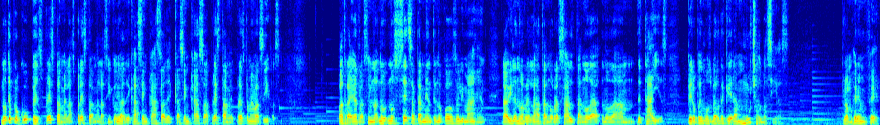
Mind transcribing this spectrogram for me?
No te preocupes, préstamelas, préstamelas. Y de casa en casa, de casa en casa, préstame, préstame vasijas. Para traerlas. No, sé exactamente, no puedo hacer la imagen. La Biblia no relata, no resalta, no da, no da um, detalles. Pero podemos ver de que eran muchas vasijas. Pero la mujer en fe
